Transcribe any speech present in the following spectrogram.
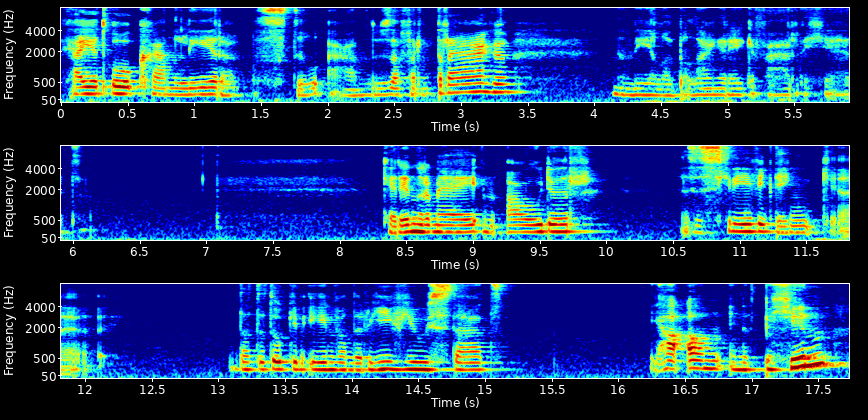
ga je het ook gaan leren stilaan. Dus dat vertragen een hele belangrijke vaardigheid. Ik herinner mij een ouder, en ze schreef, ik denk uh, dat het ook in een van de reviews staat. Ja, Anne, in het begin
